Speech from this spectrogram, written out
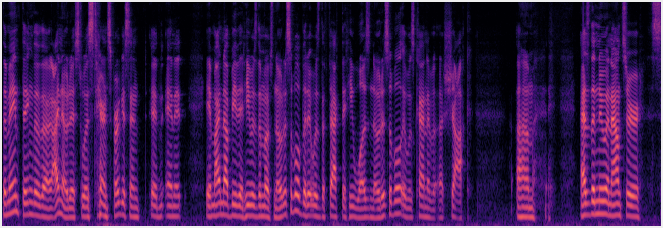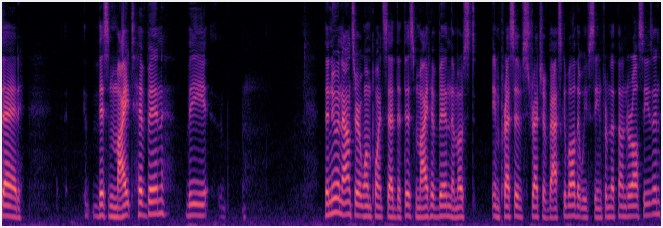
the main thing though that I noticed was Terrence Ferguson, and, and it it might not be that he was the most noticeable, but it was the fact that he was noticeable. It was kind of a shock. Um, as the new announcer said, this might have been the the new announcer at one point said that this might have been the most impressive stretch of basketball that we've seen from the Thunder all season.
